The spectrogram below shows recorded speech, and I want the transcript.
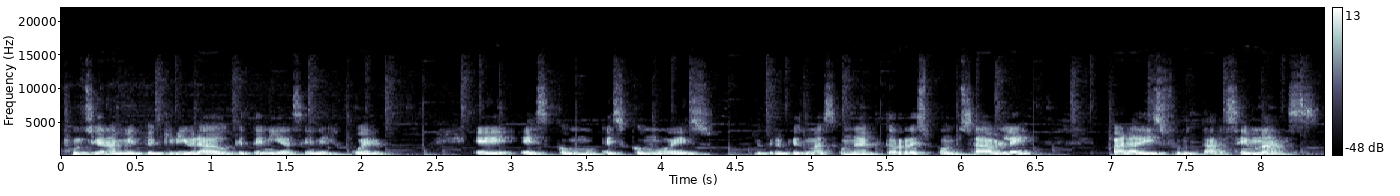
funcionamiento equilibrado que tenías en el cuerpo. Eh, es, como, es como eso. Yo creo que es más un acto responsable para disfrutarse más.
